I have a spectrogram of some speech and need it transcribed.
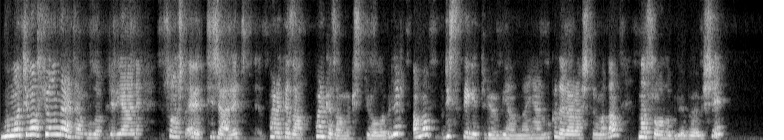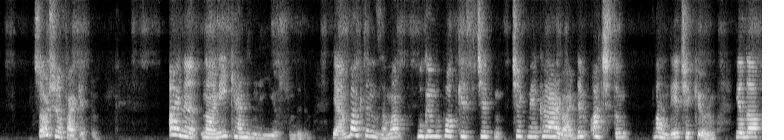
Bu motivasyonu nereden bulabilir? Yani sonuçta evet ticaret para kazan para kazanmak istiyor olabilir ama risk de getiriyor bir yandan. Yani bu kadar araştırmadan nasıl olabilir böyle bir şey? Sonra şunu fark ettim. Aynı naneyi kendin de yiyorsun dedim. Yani baktığınız zaman bugün bu podcast'i çek, çekmeye karar verdim. Açtım dan diye çekiyorum. Ya da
